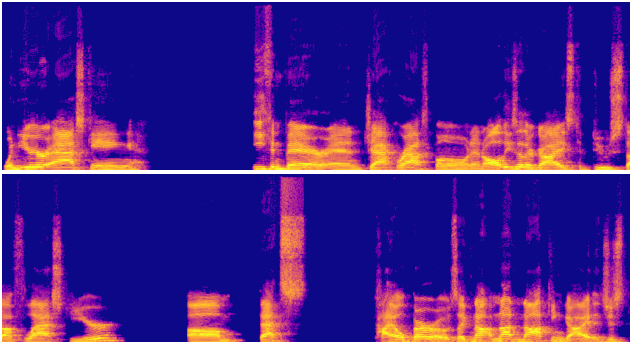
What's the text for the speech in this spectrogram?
when you're asking Ethan Bear and Jack Rathbone and all these other guys to do stuff last year, um, that's Kyle Burrows. Like, not I'm not knocking guy. It's just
